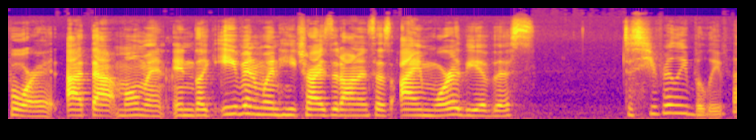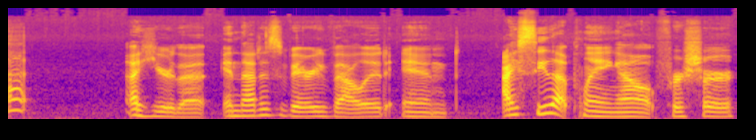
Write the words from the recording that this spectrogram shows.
for it at that moment. And like even when he tries it on and says, I'm worthy of this, does he really believe that? I hear that, and that is very valid, and I see that playing out for sure.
